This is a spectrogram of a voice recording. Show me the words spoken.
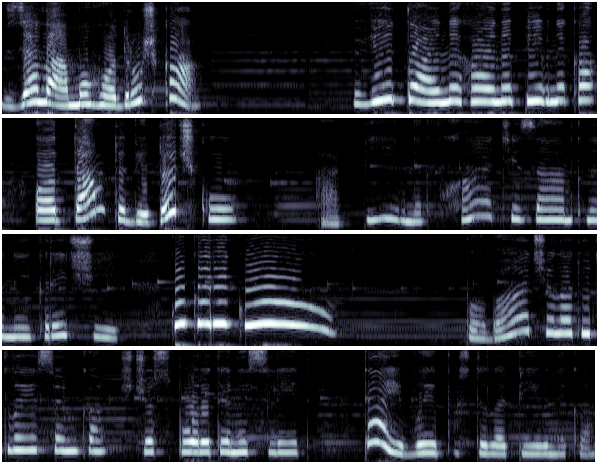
взяла мого дружка? Віддай негайно півника, отдам тобі дочку. А півник в хаті замкнений кричить Кукареку. Побачила тут лисонька, що спорити не слід, та й випустила півника,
